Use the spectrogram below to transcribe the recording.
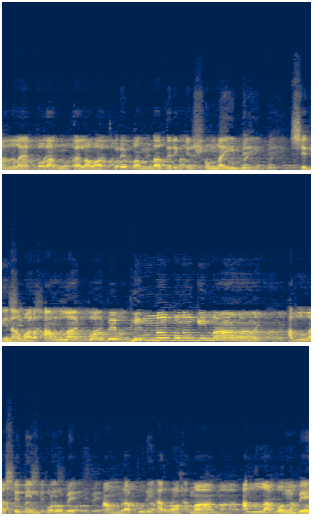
আল্লাহ কোরআন তেলাওয়াত করে বান্দাদেরকে শোনাইবে। সেদিন আমার আল্লাহ পড়বে ভিন্ন ভঙ্গিমায়। আল্লাহ সেদিন পড়বে আমরা পুরি আর রহমান। আল্লাহ বলবে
